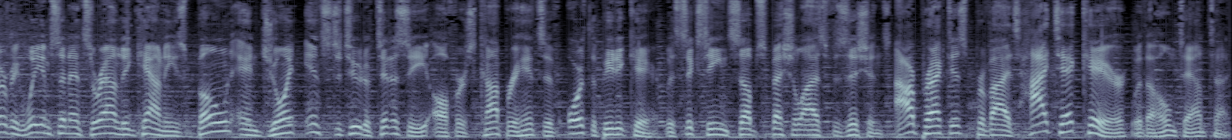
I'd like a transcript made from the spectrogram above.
Serving Williamson and surrounding counties, Bone and Joint Institute of Tennessee offers comprehensive orthopedic care with 16 subspecialized physicians. Our practice provides high tech care with a hometown touch.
